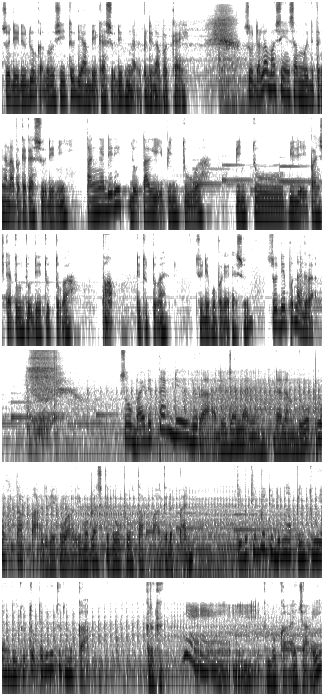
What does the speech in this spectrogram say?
So dia duduk kat kerusi tu Dia ambil kasut dia nak, Daripada nak pakai. So dalam masa yang sama Dia tengah nak pakai kasut dia ni Tangan dia ni Duk tarik pintu lah. Pintu bilik punch card tu Untuk dia tutup lah. Pam Dia tutup kan. So dia pun pakai kasut. So dia pun nak gerak. So by the time dia gerak Dia jalan dalam 20 tapak lebih kurang 15 ke 20 tapak ke depan Tiba-tiba dia dengar pintu yang ditutup tadi tu terbuka. Kerek. Kebuka macam eh.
